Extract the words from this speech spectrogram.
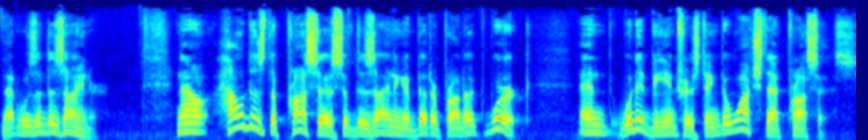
that was a designer. Now, how does the process of designing a better product work? And would it be interesting to watch that process?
